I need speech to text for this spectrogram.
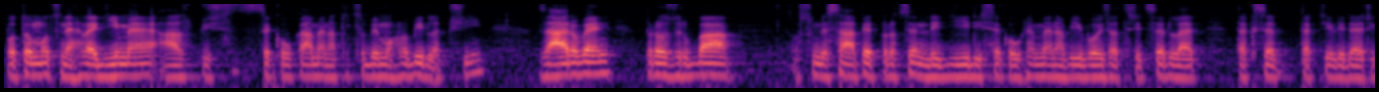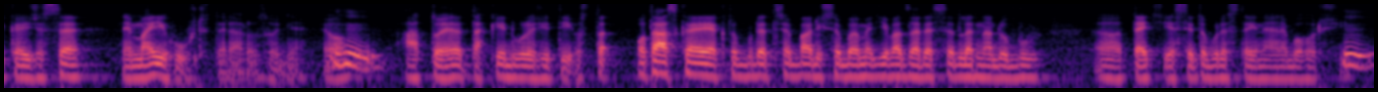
potom moc nehledíme a spíš se koukáme na to, co by mohlo být lepší. Zároveň pro zhruba 85 lidí, když se koukneme na vývoj za 30 let, tak, se, tak ti lidé říkají, že se nemají hůř, teda rozhodně. Jo? Mm-hmm. A to je taky důležitý. Otázka je, jak to bude třeba, když se budeme dívat za 10 let na dobu uh, teď, jestli to bude stejné nebo horší. Mm.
